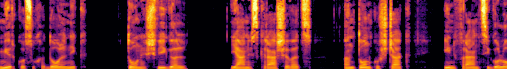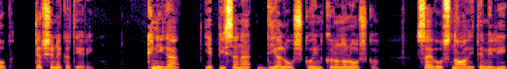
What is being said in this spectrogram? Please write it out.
Mirko Suhadolnik, Tone Švigal, Janez Kraševec, Anton Koščak in Franci Golob ter še nekateri. Knjiga je pisana dialoško in kronološko, saj v osnovi temeli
